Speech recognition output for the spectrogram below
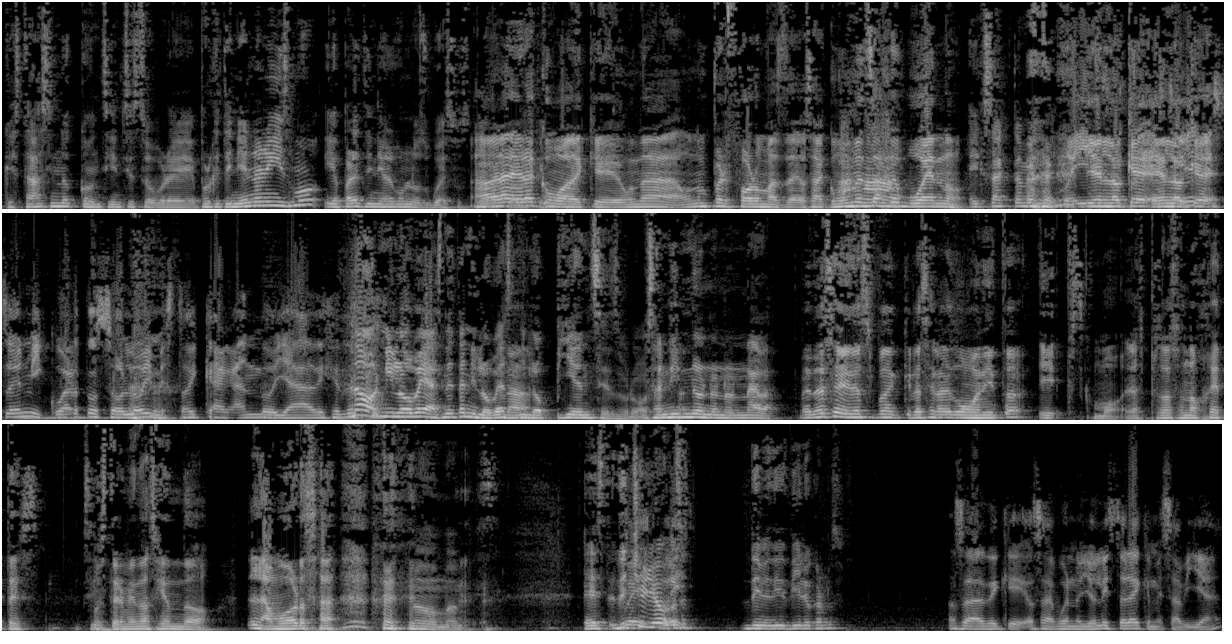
que estaba haciendo conciencia sobre... Porque tenía enanismo y aparte tenía algo en los huesos. ¿no? Ahora era que- como de que una, un performance, de, o sea, como un Ajá. mensaje bueno. Exactamente. Güey, Y en lo que- estoy- en lo que- Estoy en mi cuarto solo y me estoy cagando ya. Dejen de- No, ni lo veas, neta, ni lo veas, No. ni lo pienses, bro. O sea, ni, no, no, no, nada. En ese video se supone que quería hacer algo bonito y pues como las personas son ojetes, pues Sí. terminó siendo la morsa. No, mames. Este, de hecho, yo... O sea, dilo, Carlos. O sea, de que, o sea, bueno, yo la historia que me sabía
